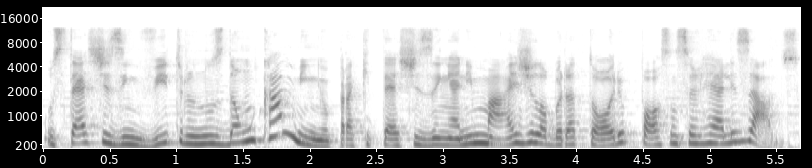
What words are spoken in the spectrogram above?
Os testes in vitro nos dão um caminho para que testes em animais de laboratório possam ser realizados.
